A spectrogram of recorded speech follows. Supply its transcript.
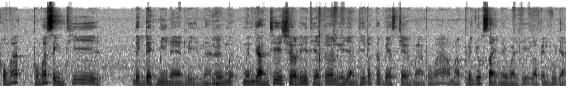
ผมว่าผมว่าสิ่งที่ เด็กๆมีในอดีตนะหรือเหมือนเหมือนอย่างที่เชอรี่เทเตอร์หรืออย่างที่ดรเบสเจอมา ผมว่าเอามาประยุกต์ใส่ในวัยที่เราเป็นผู้ใหญ่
